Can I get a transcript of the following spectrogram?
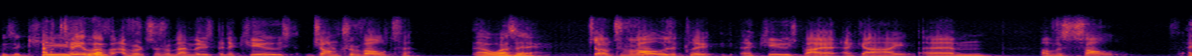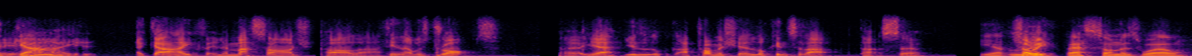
was accused. I tell you, I've, I've just remembered who's been accused. John Travolta. oh, was he? John Travolta was acclu- accused by a, a guy um, of assault. A guy? in- a guy in a massage parlour. I think that was dropped. Uh, yeah, you look. I promise you, look into that. That's uh, Yeah, Sorry. Luc Besson as well.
